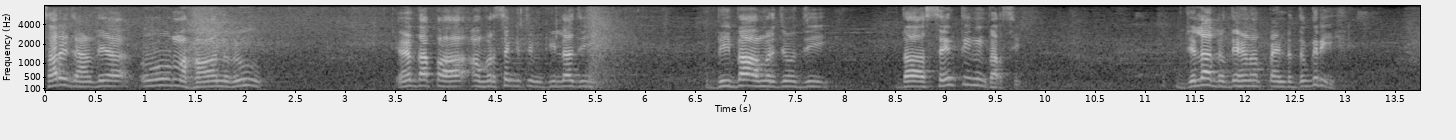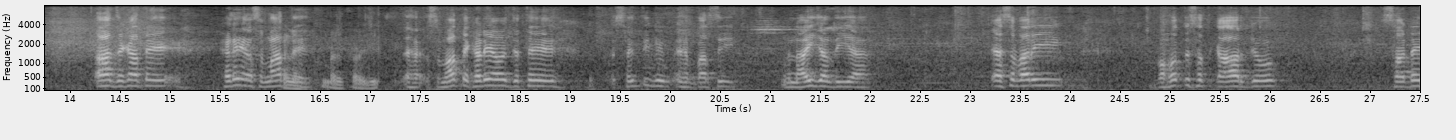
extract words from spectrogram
ਸਾਰੇ ਜਾਣਦੇ ਆ ਉਹ ਮਹਾਨ ਰੂਹ। ਇਹਦਾ ਭਾ ਅਮਰ ਸਿੰਘ ਚਮਕੀਲਾ ਜੀ ਬੀਬਾ ਅਮਰਜੋਤ ਜੀ ਦਾ 37ਵੀਂ ਬਰਸੀ। ਜ਼ਿਲ੍ਹਾ ਲੁਧਿਆਣਾ ਪਿੰਡ ਦੁਗਰੀ। ਆ ਜਗ੍ਹਾ ਤੇ ਖੜੇ ਆ ਸਮਾਧ ਤੇ। ਬਿਲਕੁਲ ਜੀ। ਸਮਾਧ ਤੇ ਖੜੇ ਹੋ ਜਿੱਥੇ 37ਵੀਂ ਬਰਸੀ ਮਨਾਈ ਜਾਂਦੀ ਆ। ਇਸ ਵਾਰੀ ਬਹੁਤ ਸਤਿਕਾਰਯੋਗ ਸਾਡੇ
